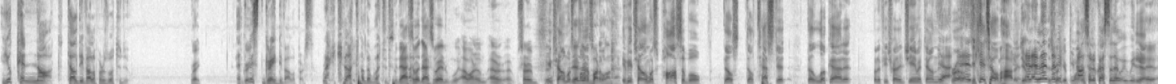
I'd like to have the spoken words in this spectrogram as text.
You cannot tell developers what to do. Right. At Agreed. least great developers, right? You cannot tell them what to do. That's what. That's where I want to uh, uh, sort of. You can tell them what's there's possible. a rebuttal on that. If you tell them what's possible, they'll they'll test it, they'll look at it. But if you try to jam it down their Yeah, throats, it's- You can't tell them how to do And- it, and let, let me answer the question that we, we Yeah. Yeah.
